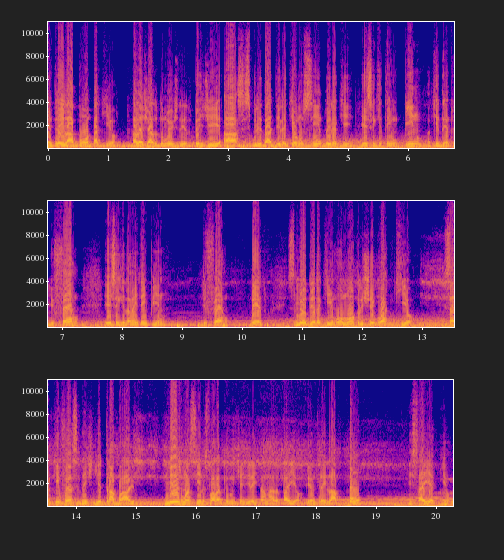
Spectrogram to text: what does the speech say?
Entrei lá, bom, tá aqui, ó. Aleijado dos meus dedos. Perdi a acessibilidade dele aqui, eu não sinto ele aqui. Esse aqui tem um pino aqui dentro de ferro. Esse aqui também tem pino de ferro dentro. Esse meu dedo aqui enrolou, que ele chegou aqui, ó. Isso aqui foi acidente de trabalho. Mesmo assim, eles falaram que eu não tinha direito a nada. Tá aí, ó. Eu entrei lá bom e saí aqui, ó.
